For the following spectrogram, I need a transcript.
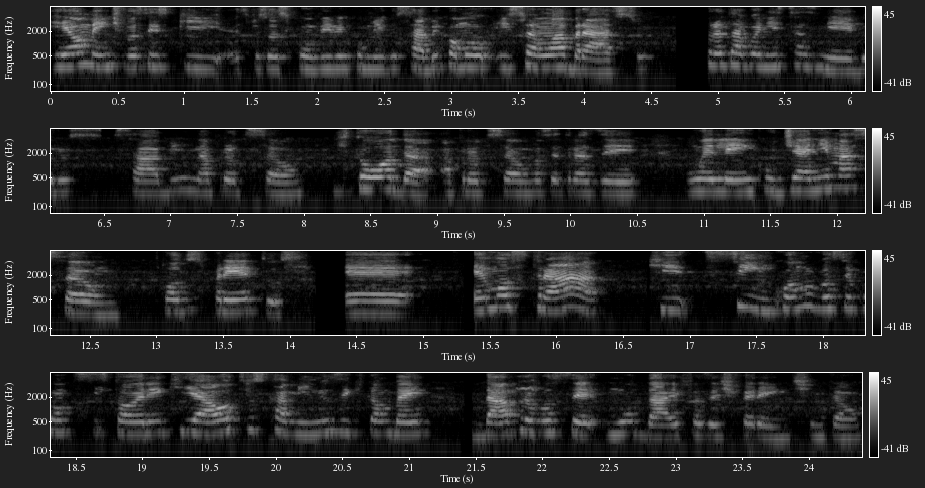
realmente vocês que as pessoas que convivem comigo sabem como isso é um abraço. Protagonistas negros, sabe, na produção, de toda a produção, você trazer um elenco de animação, todos pretos, é, é mostrar que sim, como você conta essa história e que há outros caminhos e que também dá para você mudar e fazer diferente. Então,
